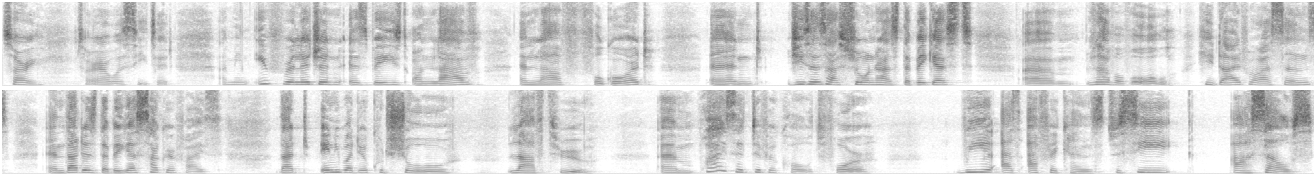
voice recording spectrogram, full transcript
sorry, sorry, I was seated. I mean, if religion is based on love and love for God, and Jesus has shown us the biggest um, love of all. He died for our sins, and that is the biggest sacrifice that anybody could show love through. Um, why is it difficult for we as Africans to see ourselves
